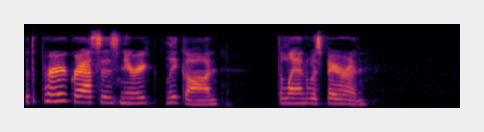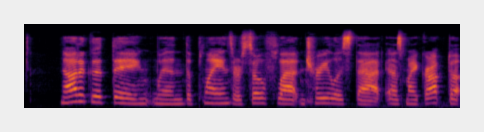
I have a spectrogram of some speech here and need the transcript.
With the prairie grasses nearly gone, the land was barren. Not a good thing when the plains are so flat and treeless that, as my grandpa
